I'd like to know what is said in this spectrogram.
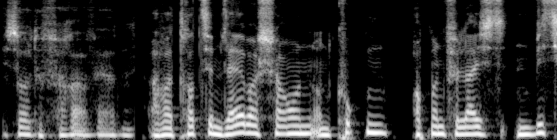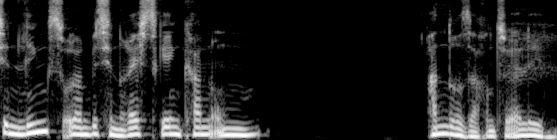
Ich sollte Pfarrer werden. Aber trotzdem selber schauen und gucken, ob man vielleicht ein bisschen links oder ein bisschen rechts gehen kann, um andere Sachen zu erleben.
